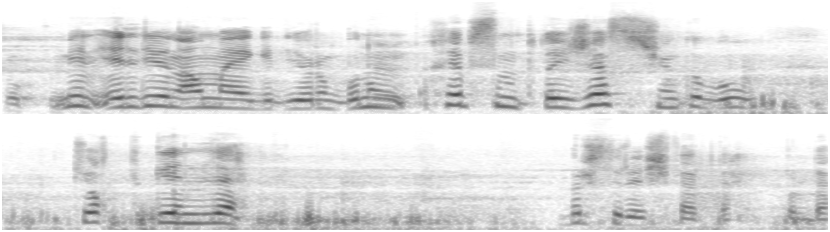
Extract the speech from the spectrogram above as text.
çok kötü. Ben eldiven almaya gidiyorum. Bunun Evet. hepsini tutacağız çünkü bu çok dikenli. Bir sürü iş var da burada.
